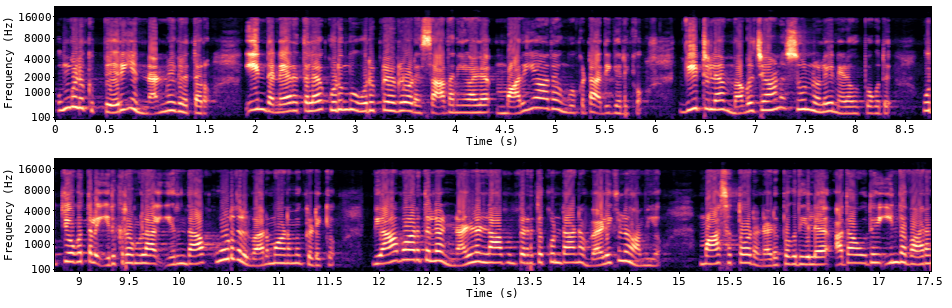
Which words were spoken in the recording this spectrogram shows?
உங்களுக்கு பெரிய நன்மைகளை தரும். இந்த நேரத்தில் குடும்ப உறுப்பினர்களோட சாதனையால் மரியாதை உங்ககிட்ட அதிகரிக்கும். வீட்டில் மகிழ்ச்சியான சூழ்நிலை நிலவ போகுது. உத்தியோகத்தில் இருக்கிறவங்களா இருந்தால் கூடுதல் வருமானமும் கிடைக்கும். வியாபாரத்தில் நல்ல லாபம் பெறத்துக்குண்டான வழிகளும் அமையும். மாசத்தோட நடுப்பகுதியில் அதாவது இந்த வார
